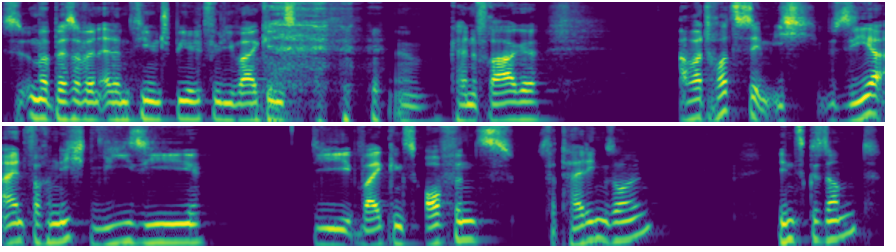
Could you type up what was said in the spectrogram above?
Es ist immer besser, wenn Adam Thielen spielt für die Vikings. ähm, keine Frage. Aber trotzdem, ich sehe einfach nicht, wie sie die Vikings Offense verteidigen sollen. Insgesamt.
